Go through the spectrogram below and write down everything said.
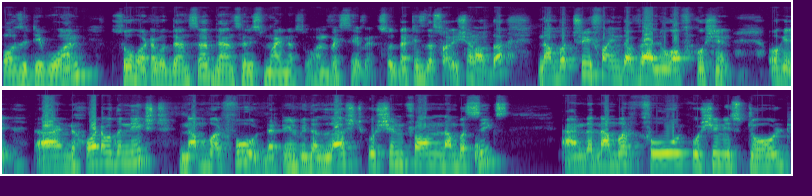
positive 1 so what about the answer? The answer is minus 1 by 7 so that is the solution of the number 3 find the value of question. Okay. And what about the next? Number 4 that will be the last question from number 6 and the number 4 question is told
